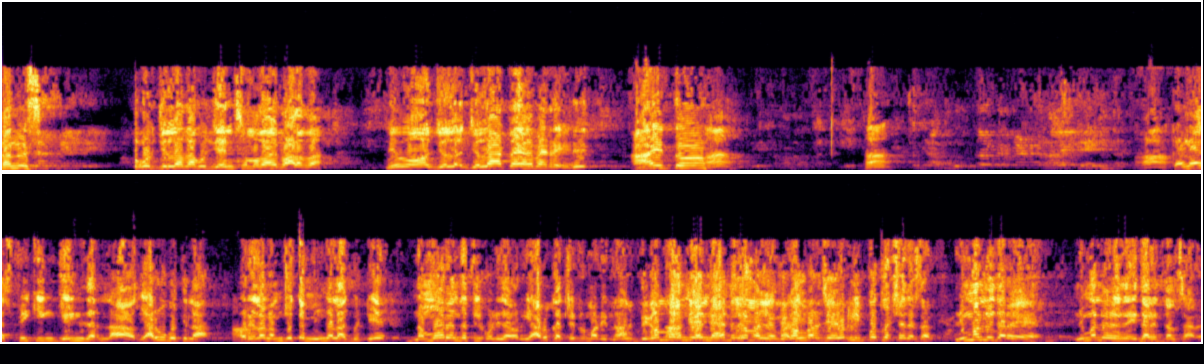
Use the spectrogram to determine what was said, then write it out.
ತನ್ವೀರ್ ಸ- ಬಾಗಲಕೋಟ್ ಜಿಲ್ಲಾದಾಗೂ ಜೈನ್ ಸಮುದಾಯ ಬಾಳ ಅದ ನೀವು ಜಿಲ್ಲಾ ಜಿಲ್ಲಾ ಅಟ್ಟ ಹೇಳ್ಬೇಡ್ರಿ. ಇಡೀ ಆಯ್ತು. ಹಾ. ಹಾ. ಹಾ ಕನ್ನಡ ಸ್ಪೀಕಿಂಗ್ ಜೈನ್ ಇದಾರಲ್ಲ ಅದು ಯಾರಿಗೂ ಗೊತ್ತಿಲ್ಲ. ಅವರೆಲ್ಲ ನಮ್ ಜೊತೆ ಮಿಂಗಲ್ ಆಗ್ಬಿಟ್ಟು ನಮ್ಮವರೇ ಅಂತ ತಿಳ್ಕೊಂಡಿದ್ದಾರೆ. ಅವ್ರು ಯಾರು ಕನ್ಸಿಡರ್ ಮಾಡಿಲ್ಲ. ದಿಗಂಬರ್ ಇಪ್ಪತ್ತು ಲಕ್ಷ ಇದ್ದಾರೆ ಸರ್. ನಿಮ್ಮಲ್ಲೂ ಇದಾರೆ ನಿಮ್ಮಲ್ಲೂ ಇದಾರೆ ಸರ್.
